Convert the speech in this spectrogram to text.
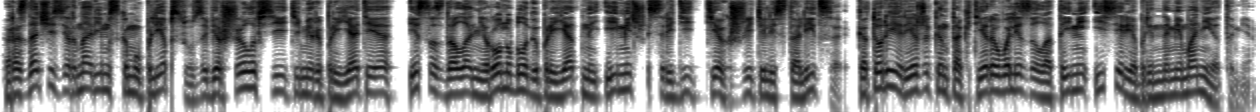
Раздача зерна римскому плебсу завершила все эти мероприятия и создала Нерону благоприятный имидж среди тех жителей столицы, которые реже контактировали золотыми и серебряными монетами.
